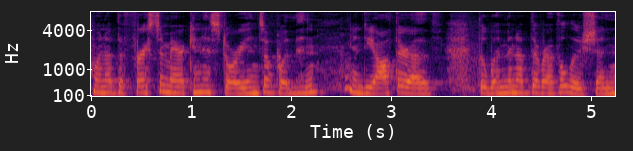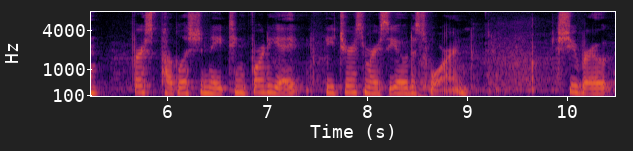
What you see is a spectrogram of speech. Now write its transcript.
one of the first American historians of women and the author of The Women of the Revolution, first published in 1848, features Mercy Otis Warren. She wrote,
